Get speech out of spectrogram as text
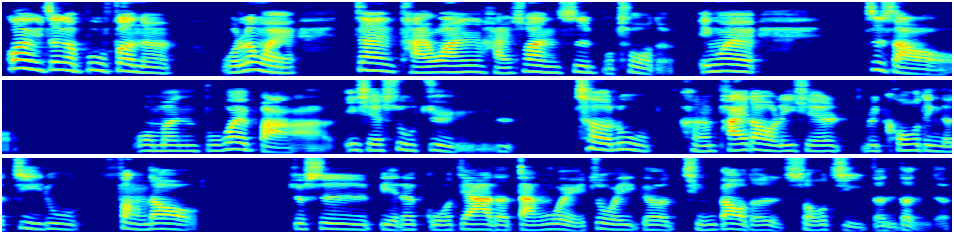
关于这个部分呢，我认为在台湾还算是不错的，因为至少我们不会把一些数据侧录，可能拍到了一些 recording 的记录放到。就是别的国家的单位做一个情报的收集等等的，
